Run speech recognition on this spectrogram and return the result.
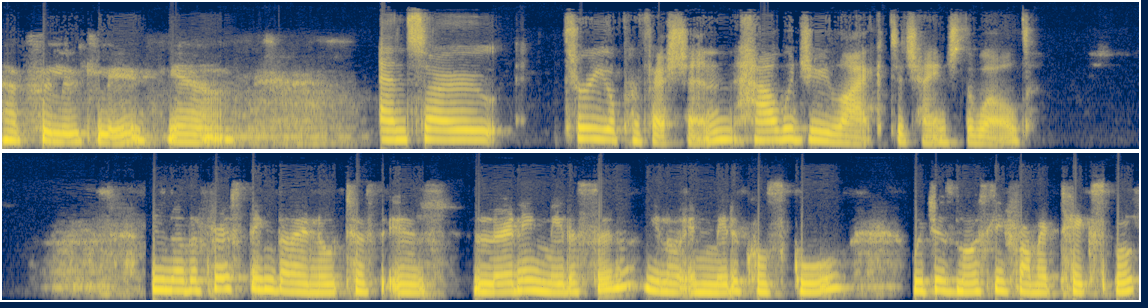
Absolutely. Yeah. And so, through your profession, how would you like to change the world? You know, the first thing that I noticed is learning medicine, you know, in medical school, which is mostly from a textbook,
